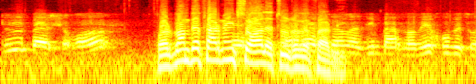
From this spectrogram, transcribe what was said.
درود بر شما. قربان بفرمایید. سوالتون رو بفرمایید. از این برنامه خوبتون.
